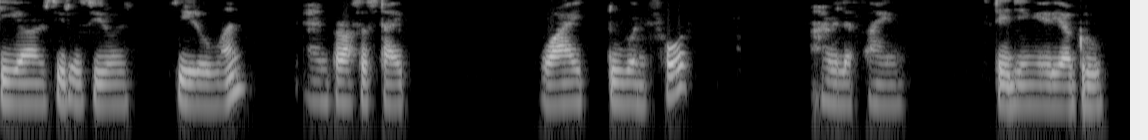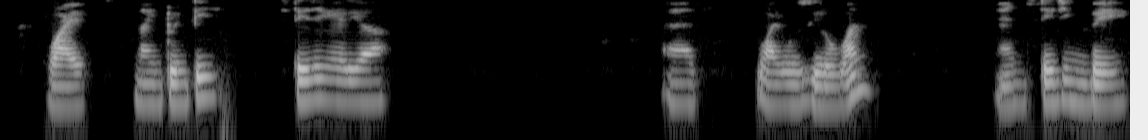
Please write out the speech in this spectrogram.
tr0001 and process type y214 I will assign staging area group y920 staging area as y001 and staging bay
